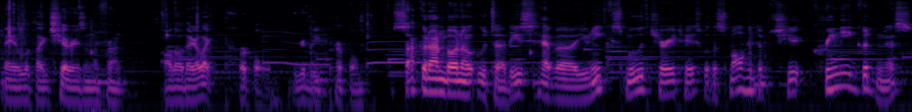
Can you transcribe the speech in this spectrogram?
They look like cherries in the front, although they're like purple, really purple. Sakuranbo no Uta. These have a unique, smooth cherry taste with a small hint of creamy goodness,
